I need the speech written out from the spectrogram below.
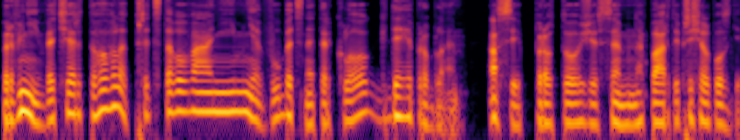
První večer tohohle představování mě vůbec netrklo, kde je problém. Asi proto, že jsem na párty přišel pozdě.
